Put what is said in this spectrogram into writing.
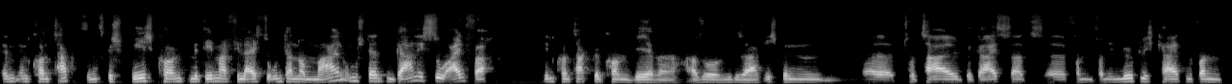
in, in, Kontakt, ins Gespräch kommt, mit denen man vielleicht so unter normalen Umständen gar nicht so einfach in Kontakt gekommen wäre. Also wie gesagt, ich bin äh, total begeistert äh, von, von den Möglichkeiten von,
